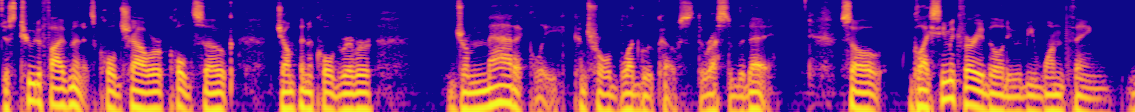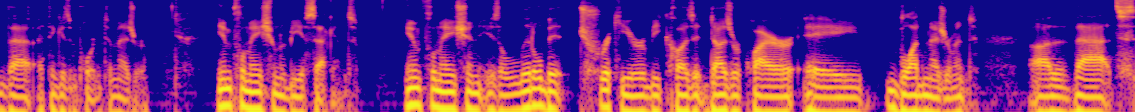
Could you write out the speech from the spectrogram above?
Just two to five minutes, cold shower, cold soak, jump in a cold river, dramatically controlled blood glucose the rest of the day. So glycemic variability would be one thing that I think is important to measure. Inflammation would be a second. Inflammation is a little bit trickier because it does require a blood measurement uh, that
